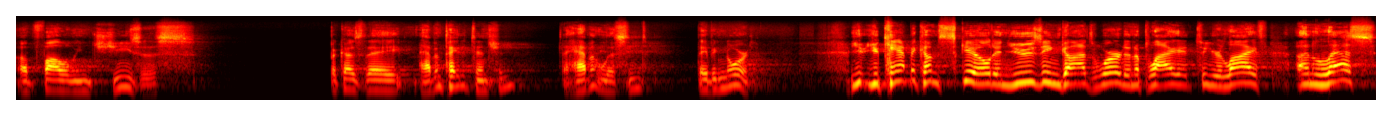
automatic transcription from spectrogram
of following Jesus because they haven't paid attention, they haven't listened, they've ignored. You, you can't become skilled in using God's word and apply it to your life unless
